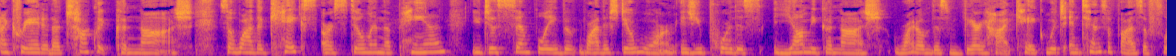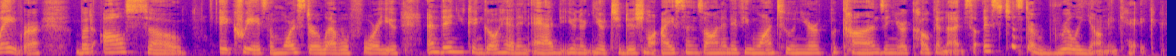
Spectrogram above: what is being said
I created a chocolate ganache. So while the cakes are still in the pan, you just simply, while they're still warm, is you pour this yummy ganache right over this very hot cake, which intensifies the flavor, but also it creates a moisture level for you. And then you can go ahead and add, you know, your traditional icings on it if you want to, and your pecans and your coconut. So it's just a really yummy cake.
